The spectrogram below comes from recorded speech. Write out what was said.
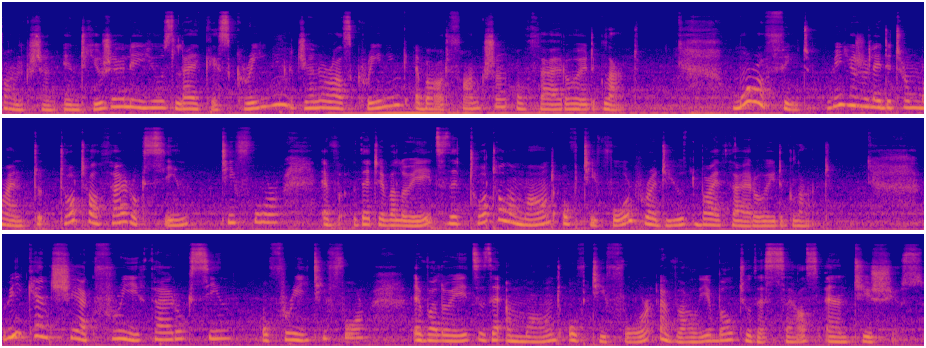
function and usually use like a screening, general screening about function of thyroid gland. More of it, we usually determine total thyroxine T4 ev that evaluates the total amount of T4 produced by thyroid gland. We can check free thyroxine or free T4 evaluates the amount of T4 available to the cells and tissues.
